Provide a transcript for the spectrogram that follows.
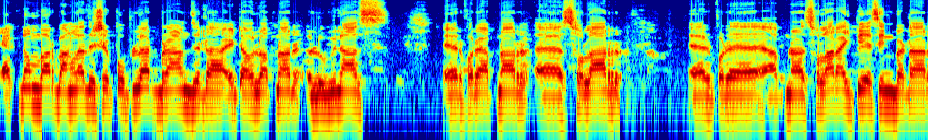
এক নম্বর বাংলাদেশের পপুলার ব্র্যান্ড যেটা, এটা হলো আপনার লুবিনাস এরপরে আপনার সোলার এরপরে আপনার সোলার আইপিএস ইনভার্টার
